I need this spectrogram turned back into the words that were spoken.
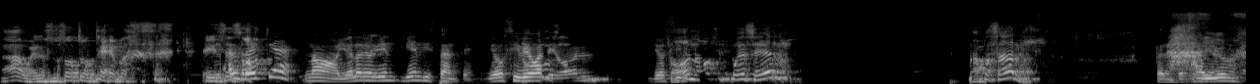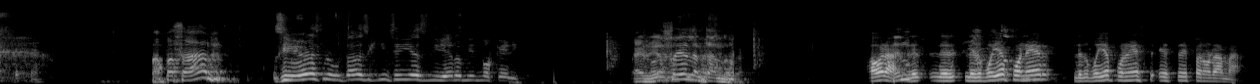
Ah, bueno, eso es otro tema. Ese ¿Al es otro. Regia? No, yo la veo bien, bien distante. Yo sí veo a León. Yo sí. No, no, sí puede ser. Va a pasar. pero entonces- Ay, yo- Va a pasar. Si me hubieras preguntado hace 15 días, diría lo mismo que Eric. Bueno, yo estoy adelantando. Ahora, Es- le- le- les voy a poner, les voy a poner este, este panorama.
